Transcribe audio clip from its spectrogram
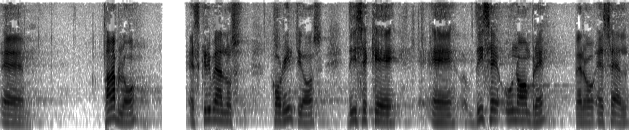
eh, Pablo escribe a los Corintios, dice que, eh, dice un hombre, pero es él,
